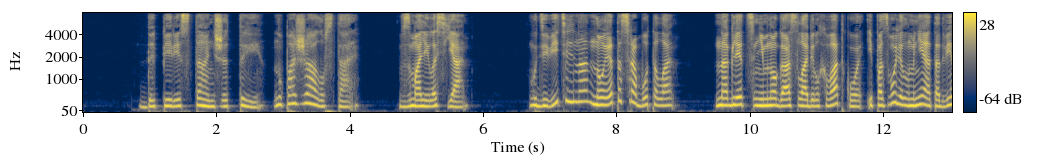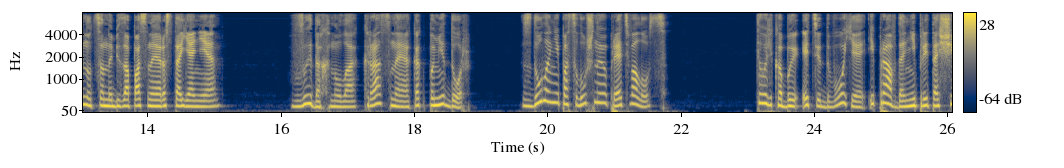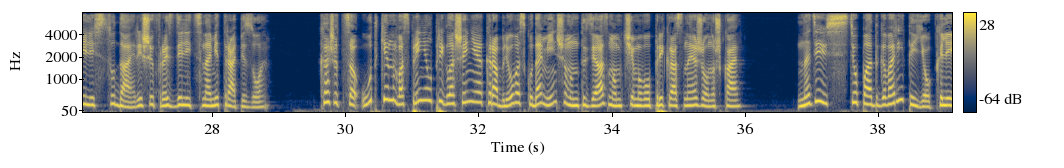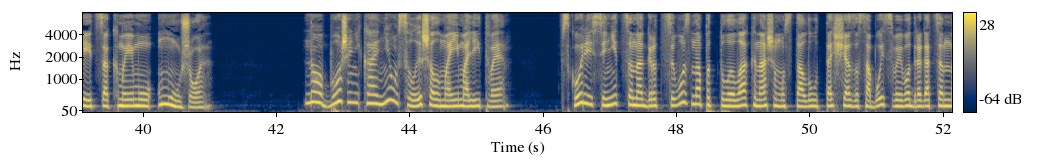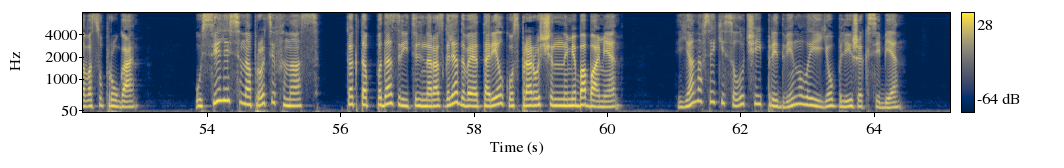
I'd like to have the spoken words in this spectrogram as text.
«Да перестань же ты, ну пожалуйста!» – взмолилась я. Удивительно, но это сработало. Наглец немного ослабил хватку и позволил мне отодвинуться на безопасное расстояние. Выдохнула, красная, как помидор. Сдула непослушную прядь волос. Только бы эти двое и правда не притащились сюда, решив разделить с нами трапезу. Кажется, Уткин воспринял приглашение Кораблева с куда меньшим энтузиазмом, чем его прекрасная женушка. Надеюсь, Степа отговорит ее клеиться к моему мужу. Но боженька не услышал мои молитвы. Вскоре Синицына грациозно подплыла к нашему столу, таща за собой своего драгоценного супруга. Уселись напротив нас, как-то подозрительно разглядывая тарелку с пророщенными бобами. Я на всякий случай придвинула ее ближе к себе.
